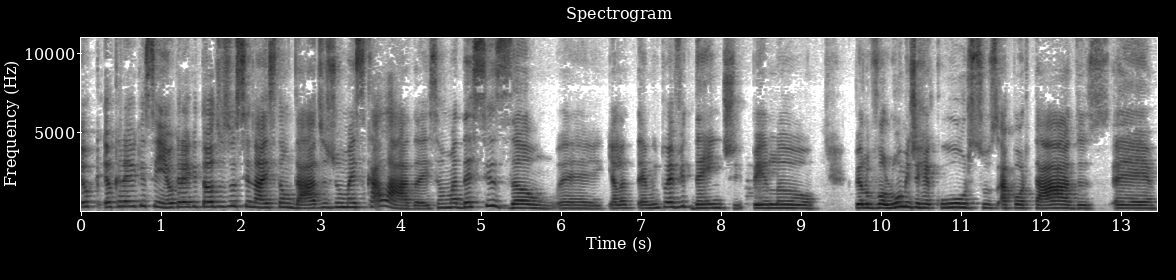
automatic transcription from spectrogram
Eu, eu creio que sim, eu creio que todos os sinais estão dados de uma escalada. Isso é uma decisão, é, ela é muito evidente pelo, pelo volume de recursos aportados, é,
